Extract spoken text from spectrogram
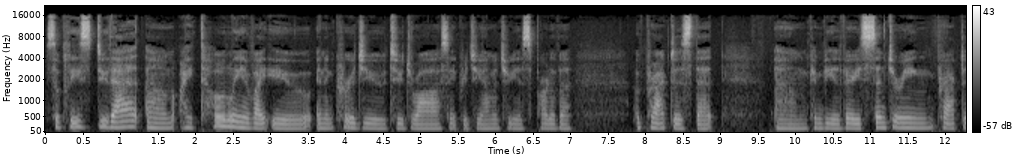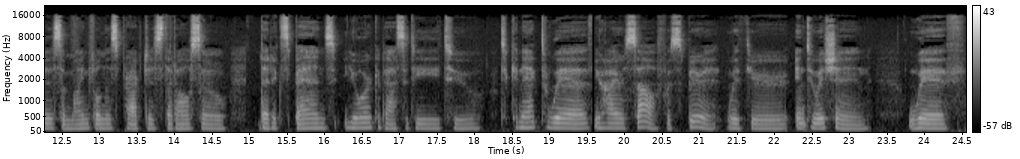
So please do that. Um, I totally invite you and encourage you to draw sacred geometry as part of a, a practice that um, can be a very centering practice, a mindfulness practice that also that expands your capacity to to connect with your higher self, with spirit, with your intuition, with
